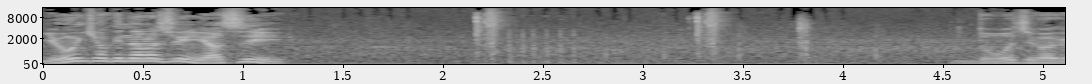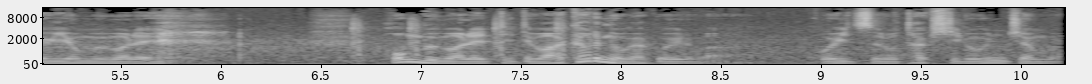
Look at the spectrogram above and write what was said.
470円安い。堂島組本部まで。本部までって言って分かるのかこういうのは。こいつのタクシーのうんちゃんは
